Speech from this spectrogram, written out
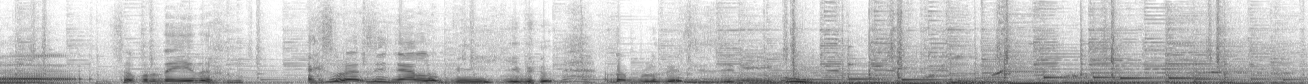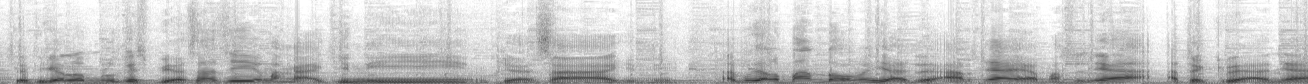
Nah, seperti itu. Ekspresinya lebih gitu atau melukis di sini. Jadi kalau melukis biasa sih emang kayak gini, biasa gini. Tapi kalau pantomim ya ada artnya ya, maksudnya ada gerakannya,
